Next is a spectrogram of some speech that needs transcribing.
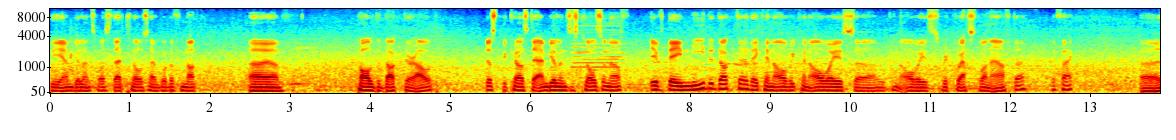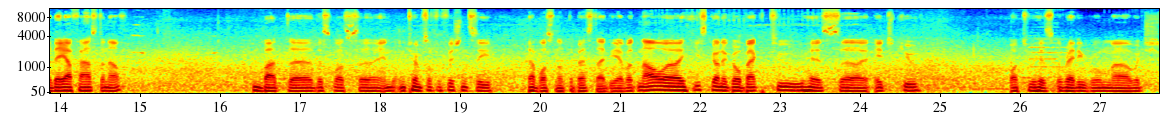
the ambulance was that close, I would have not uh, call the doctor out, just because the ambulance is close enough. If they need a doctor, they can all we can always uh, we can always request one after the fact. Uh, they are fast enough. But uh, this was uh, in, in terms of efficiency, that was not the best idea. But now uh, he's gonna go back to his HQ or to his ready room, which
